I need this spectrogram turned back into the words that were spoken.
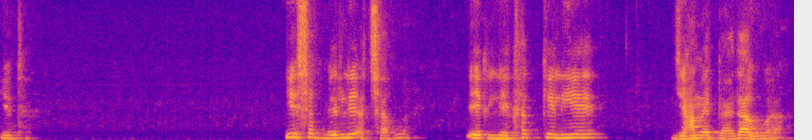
ये था। ये सब मेरे लिए अच्छा हुआ। एक लेखक के लिए जहाँ मैं पैदा हुआ,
